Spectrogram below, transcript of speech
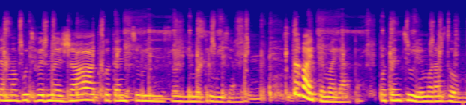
Це, мабуть, ведмежатко танцює зі своїми друзями. Ставайте, малята, потанцюємо разом.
